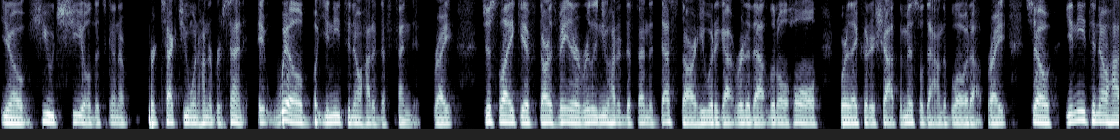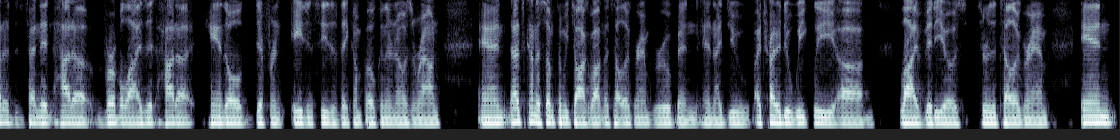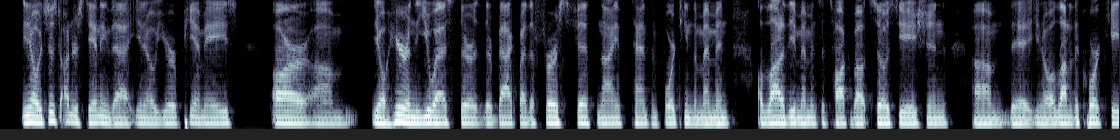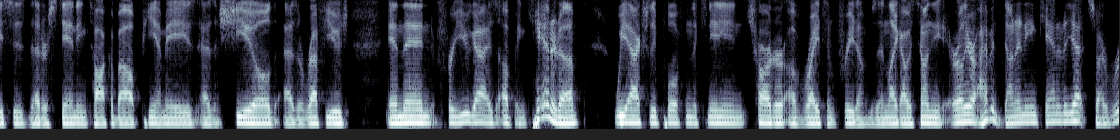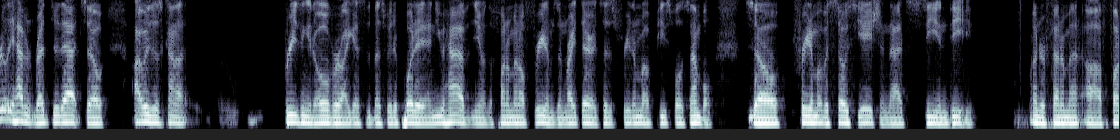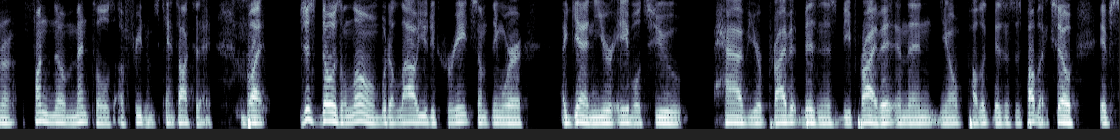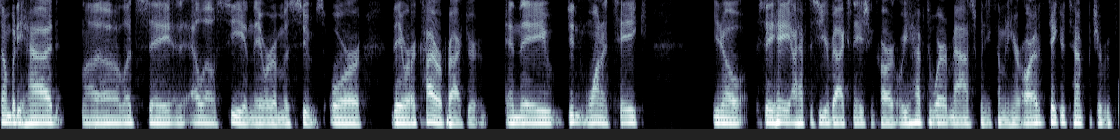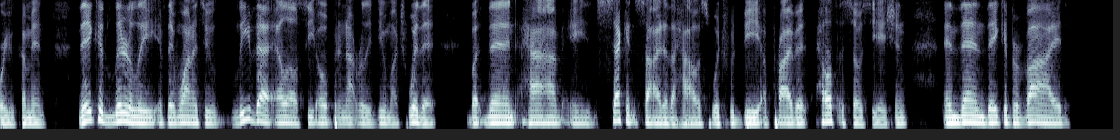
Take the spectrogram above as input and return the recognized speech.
you know, huge shield that's going to protect you 100%. It will, but you need to know how to defend it, right? Just like if Darth Vader really knew how to defend a Death Star, he would have got rid of that little hole where they could have shot the missile down to blow it up, right? So you need to know how to defend it, how to verbalize it, how to handle different agencies if they come poking their nose around. And that's kind of something we talk about in the Telegram group. And and I do I try to do weekly um, live videos through the Telegram. And you know, it's just understanding that you know your PMAs are um, you know, here in the U.S., they're they're backed by the First, Fifth, Ninth, Tenth, and Fourteenth Amendment. A lot of the amendments that talk about association, um, the you know, a lot of the court cases that are standing talk about PMAs as a shield, as a refuge, and then for you guys up in Canada, we actually pull from the Canadian Charter of Rights and Freedoms. And like I was telling you earlier, I haven't done any in Canada yet, so I really haven't read through that. So I was just kind of breezing it over, I guess is the best way to put it. And you have, you know, the fundamental freedoms, and right there it says freedom of peaceful assemble. So freedom of association, that's C and D under fundament, uh, fun, fundamentals of freedoms. Can't talk today, but just those alone would allow you to create something where, again, you're able to have your private business be private and then you know public business is public so if somebody had uh, let's say an llc and they were a masseuse or they were a chiropractor and they didn't want to take you know say hey i have to see your vaccination card or you have to wear a mask when you come in here or i have to take your temperature before you come in. They could literally if they wanted to leave that llc open and not really do much with it but then have a second side of the house which would be a private health association and then they could provide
